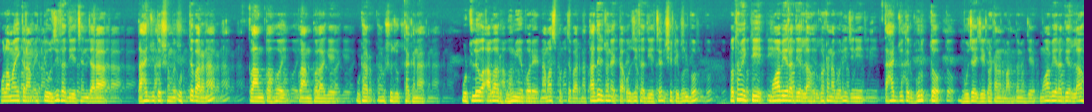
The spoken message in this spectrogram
ওলামাই কালাম একটি ওজিফা দিয়েছেন যারা তাহাজুতের সময় উঠতে পারে না ক্লান্ত হয় ক্লান্ত লাগে উঠার কোনো সুযোগ থাকে না। উঠলেও আবার ঘুমিয়ে পড়ে নামাজ পড়তে পারে না। তাদের জন্য একটা ওজিফা দিয়েছেন সেটি বলব। প্রথমে একটি মোয়াবিয়া রাদি আল্লাহর ঘটনা বলি যিনি তাহাজুতের গুরুত্ব বুঝায় যে ঘটনার মাধ্যমে যে মোয়াবিয়া রাদি আল্লাহ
